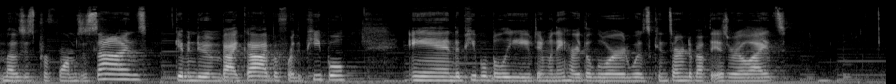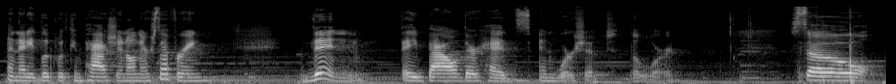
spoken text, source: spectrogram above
Moses performs the signs given to him by God before the people, and the people believed. And when they heard the Lord was concerned about the Israelites and that He looked with compassion on their suffering, then they bowed their heads and worshipped the Lord. So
